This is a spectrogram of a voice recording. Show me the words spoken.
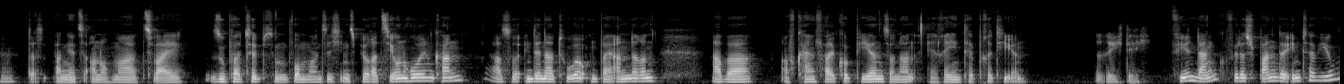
Ja, das waren jetzt auch nochmal zwei super Tipps, wo man sich Inspiration holen kann, also in der Natur und bei anderen aber auf keinen Fall kopieren, sondern reinterpretieren. Richtig. Vielen Dank für das spannende Interview.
